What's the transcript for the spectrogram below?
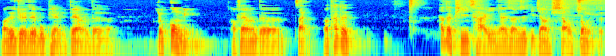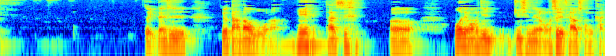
我就觉得这部片非常的有共鸣，哦，非常的赞。然后它的它的题材应该算是比较小众的，对，但是有打到我啦，因为 他是呃，我有点忘记剧情内容了，所以才要重看。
